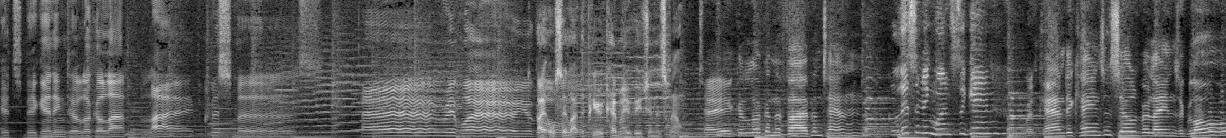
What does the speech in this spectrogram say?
It's beginning to look a lot like Christmas. Everywhere you go. I also like the Perry Como version as well. Take a look in the five and ten listening once again. With candy canes and silver lanes aglow.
